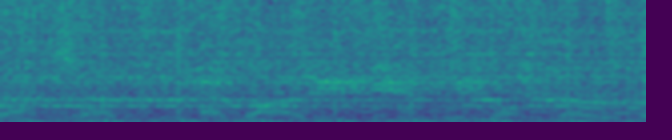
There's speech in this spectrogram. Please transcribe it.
right, so I, I died. Not very, very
